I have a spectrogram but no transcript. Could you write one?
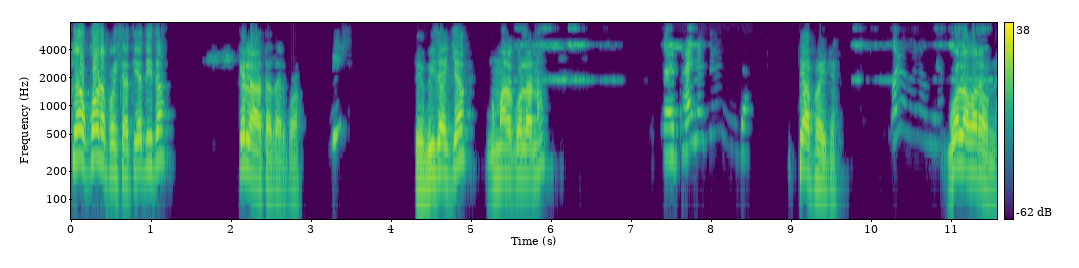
ક્યાં, કોણે પૈસા ત્યાં દીધા? કેટલા હતા તારી પાસે? વીસ. તે બીજા ક્યાં? અમારા ગોલાના? તારા ભાઈને દે દીધા ક્યાં ભાઈ ને બરાબર ગોલા વાળાને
